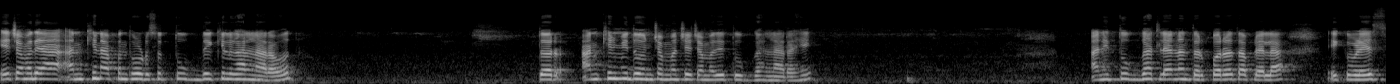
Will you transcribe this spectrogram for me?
याच्यामध्ये आणखीन आपण थोडंसं तूप देखील घालणार आहोत. तर आणखीन मी दोन चम्मच याच्यामध्ये तूप घालणार आहे. आणि तूप घातल्यानंतर परत आपल्याला एक वेळेस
